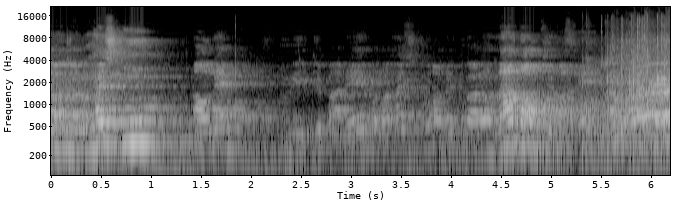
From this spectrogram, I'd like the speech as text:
တော့ကျွန်တော် high school အောင်တဲ့လူတွေဖြစ်ပါတယ်ဘောနော် high school အောင်တဲ့သူကတော့နားမောင်ဖြစ်ပါတယ်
